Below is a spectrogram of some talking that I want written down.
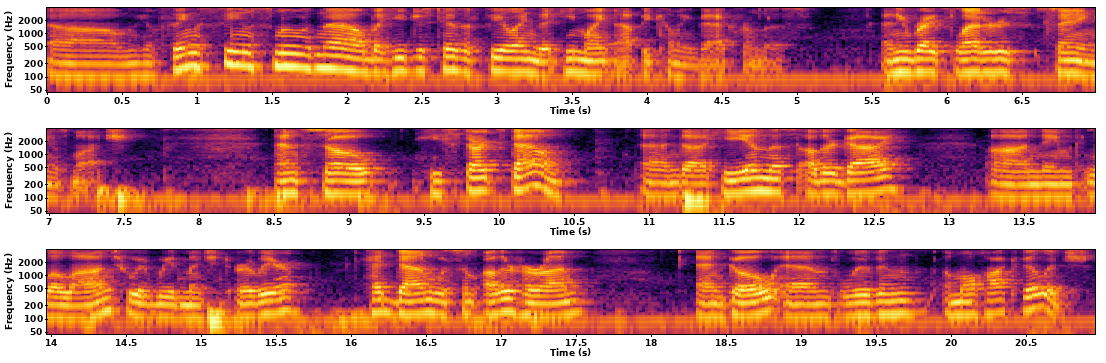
Um, you know, things seem smooth now, but he just has a feeling that he might not be coming back from this. And he writes letters saying as much. And so he starts down, and uh, he and this other guy uh, named Lalande, who we had mentioned earlier, head down with some other Huron and go and live in a Mohawk village.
